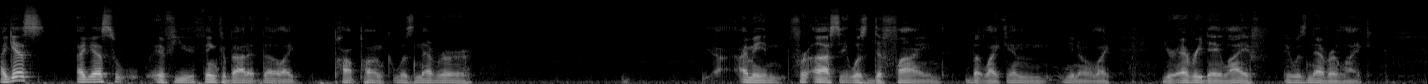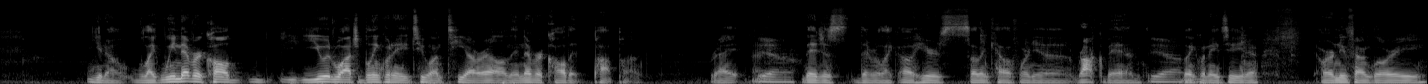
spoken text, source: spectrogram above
i guess i guess if you think about it though like pop punk was never i mean for us it was defined but like in you know like your everyday life it was never like you know like we never called you would watch blink 182 on trl and they never called it pop punk right Yeah. they just they were like oh here's southern california rock band Yeah. blink 182 you know or New Found Glory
